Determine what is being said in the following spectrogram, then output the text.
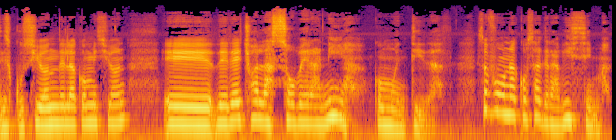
discusión de la comisión, eh, derecho a la soberanía como entidad. Eso fue una cosa gravísima.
